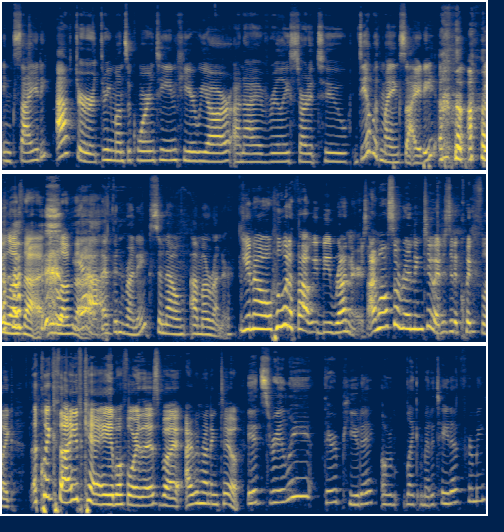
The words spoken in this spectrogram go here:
anxiety. After three months of quarantine, here we are, and I've really started to deal with my anxiety. we love that. We love that. Yeah, I've been running, so now I'm a runner. You know, who would have thought we'd be runners? I'm also running too. I just did a quick like a quick 5k before this, but I've been running too. It's really therapeutic or like meditative for me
